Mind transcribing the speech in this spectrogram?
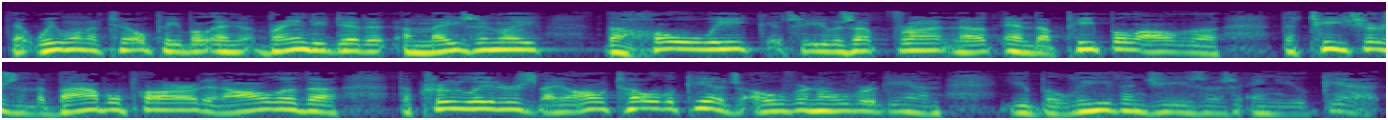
that we want to tell people and Brandy did it amazingly the whole week. She was up front and, and the people, all the, the teachers and the Bible part and all of the, the crew leaders, they all told the kids over and over again, you believe in Jesus and you get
